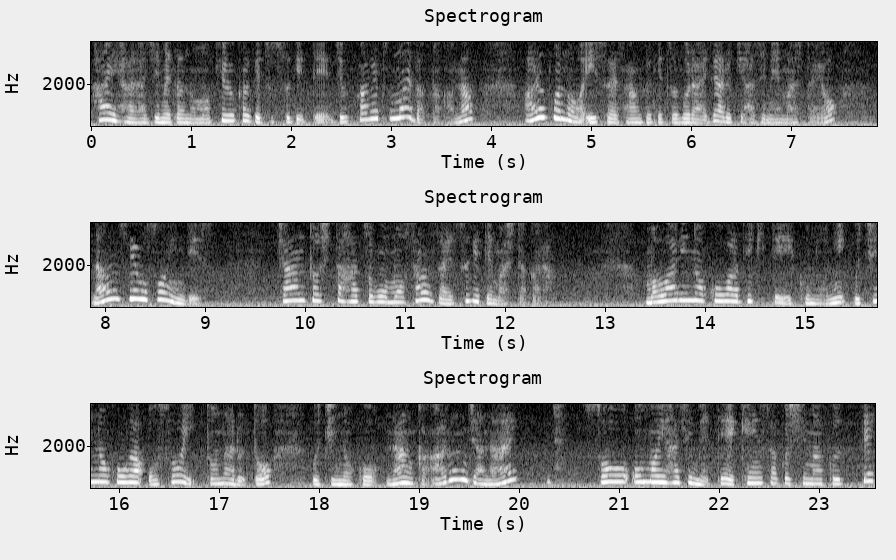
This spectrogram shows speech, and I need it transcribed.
はいはい始めたのも9ヶ月過ぎて10ヶ月前だったかな。歩くのは1歳3ヶ月ぐらいで歩き始めましたよ。なんせ遅いんです。ちゃんとした発語も3歳過ぎてましたから。周りの子はできていくのにうちの子が遅いとなるとうちの子なんかあるんじゃない？そう思い始めて検索しまくって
